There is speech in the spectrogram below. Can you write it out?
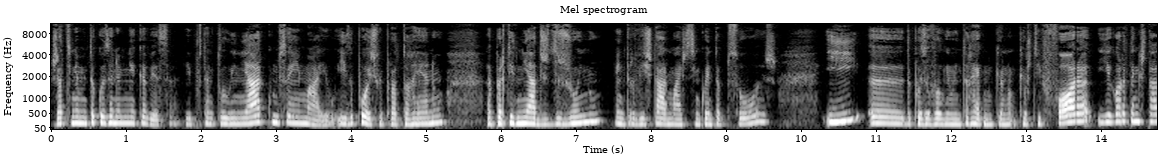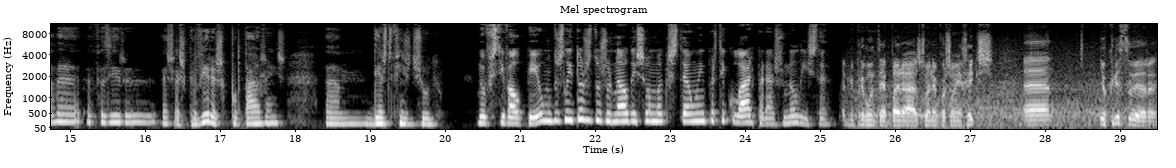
já tinha muita coisa na minha cabeça. E, portanto, delinear comecei em maio e depois fui para o terreno a partir de meados de junho, a entrevistar mais de 50 pessoas e uh, depois houve ali um interregno que eu, não, que eu estive fora e agora tenho estado a, a fazer, a, a, escrever as reportagens um, desde fins de julho. No Festival P, um dos leitores do jornal deixou uma questão em particular para a jornalista. A minha pergunta é para a Joana Corjão Henriques. Uh, eu queria saber,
